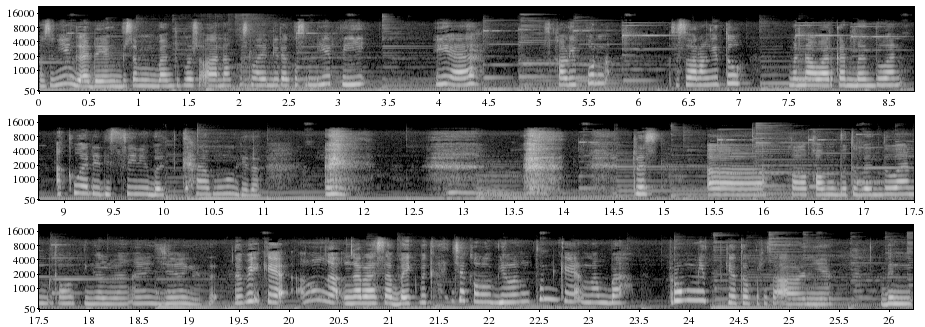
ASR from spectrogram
maksudnya nggak ada yang bisa membantu persoalan aku selain diri aku sendiri. Iya sekalipun seseorang itu menawarkan bantuan aku ada di sini buat kamu gitu. Terus uh, kalau kamu butuh bantuan kamu tinggal bilang aja gitu. Tapi kayak aku nggak ngerasa baik-baik aja kalau bilang pun kayak nambah rumit gitu persoalannya. Dan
